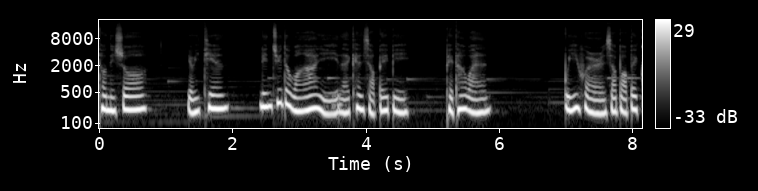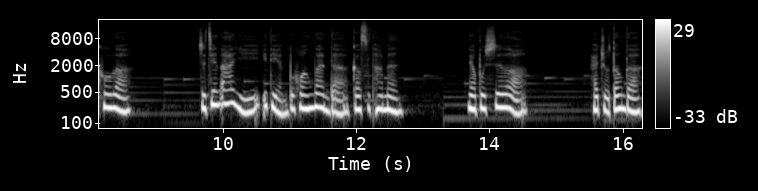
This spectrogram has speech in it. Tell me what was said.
托尼说，有一天邻居的王阿姨来看小 baby，陪他玩，不一会儿小宝贝哭了。只见阿姨一点不慌乱的告诉他们：“尿不湿了。”还主动的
